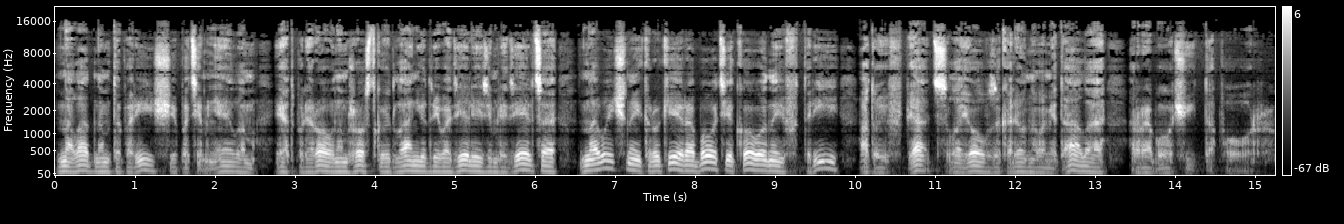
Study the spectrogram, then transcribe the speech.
на ладном топорище, потемнелом и отполированном жесткую дланью древоделия земледельца, навычной к руке и работе, кованный в три, а то и в пять слоев закаленного металла, рабочий топор.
